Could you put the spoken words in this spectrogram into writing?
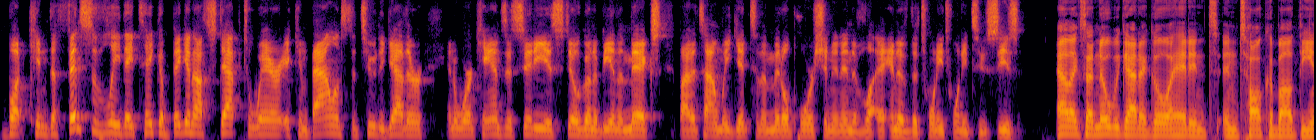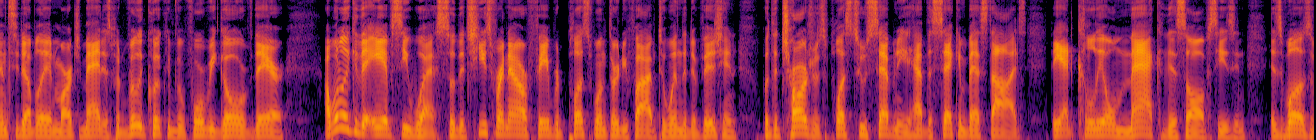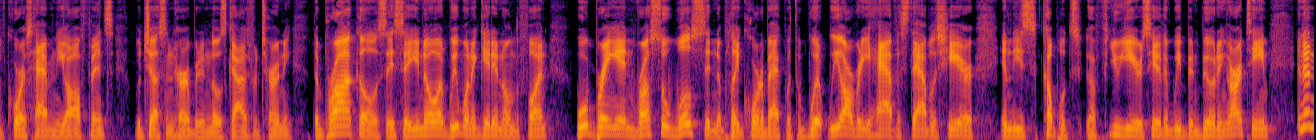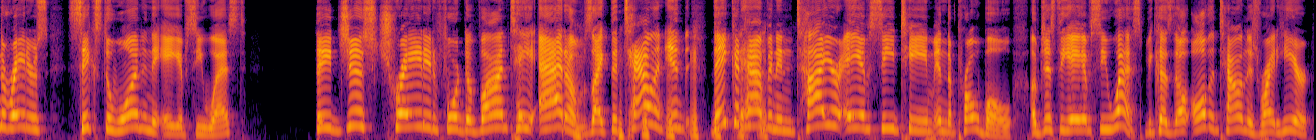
But can defensively they take a big enough step to where it can balance the two together, and where Kansas City is still going to be in the mix by the time we get to the middle portion and end of end of the 2022 season. Alex, I know we got to go ahead and and talk about the NCAA and March Madness, but really quickly before we go over there, I want to look at the AFC West. So the Chiefs right now are favored plus 135 to win the division, but the Chargers plus 270 have the second best odds. They had Khalil Mack this offseason, as well as, of course, having the offense with Justin Herbert and those guys returning. The Broncos, they say, you know what, we want to get in on the fun. We'll bring in Russell Wilson to play quarterback with what we already have established here in these couple, a few years here that we've been building our team. And then the Raiders, six to one in the AFC West. They just traded for Davante Adams. Like the talent in they could have an entire AFC team in the Pro Bowl of just the AFC West because all the talent is right here.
